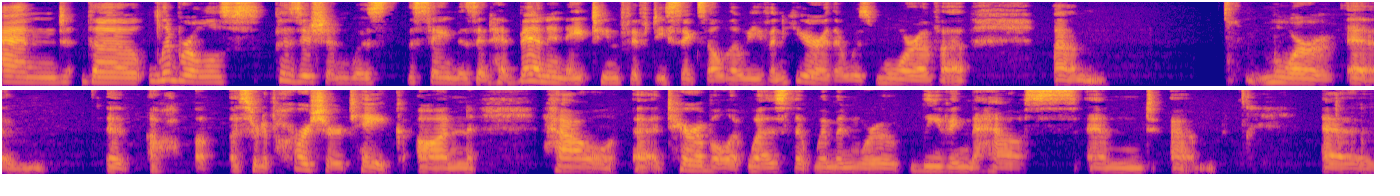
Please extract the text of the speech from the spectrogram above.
and the liberals' position was the same as it had been in 1856, although even here there was more of a um, more um, a, a, a, sort of harsher take on how uh, terrible it was that women were leaving the house and um, uh,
